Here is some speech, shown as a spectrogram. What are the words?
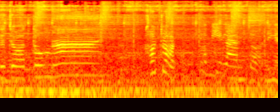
จะจอดตรงไหนเขาจอด เขามีลานจอดนี่ไง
